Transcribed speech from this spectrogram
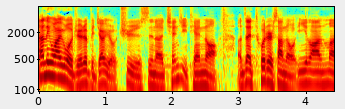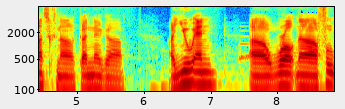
那另外一个我觉得比较有趣的是呢，前几天呢，呃，在 Twitter 上呢，Elon Musk 呢跟那个呃 UN 呃 World 呢 Food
